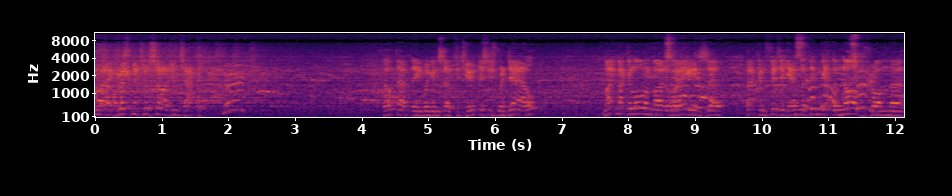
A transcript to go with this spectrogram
down by a great Mitchell Sargent tackle. Felt that the Wigan substitute. This is Riddell. Mike McIlorum, by the way, is uh, back and fit again, but didn't get the nod from uh,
